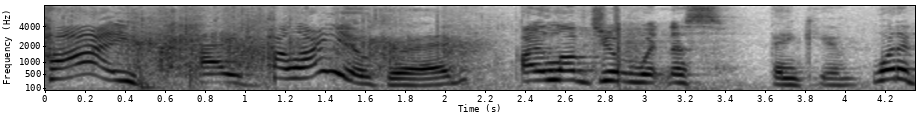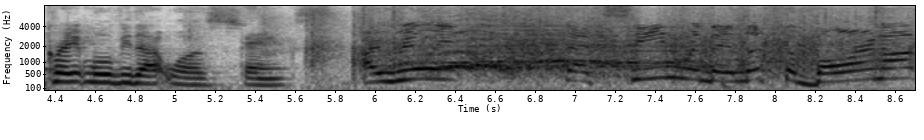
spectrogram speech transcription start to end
Hi. Hi. How are you? Good. I loved you in Witness. Thank you. What a great movie that was. Thanks. I really, scene when they lift the barn up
